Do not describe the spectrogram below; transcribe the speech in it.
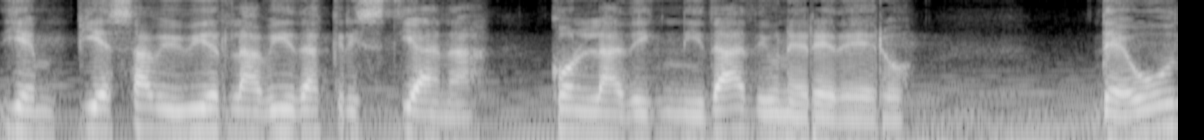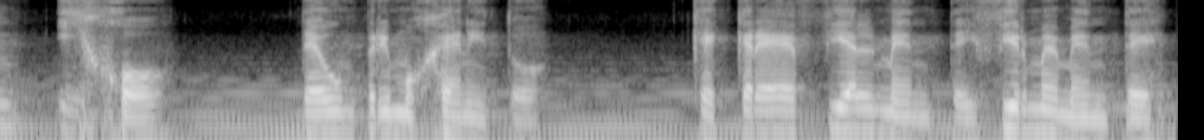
y empieza a vivir la vida cristiana con la dignidad de un heredero, de un hijo de un primogénito que cree fielmente y firmemente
